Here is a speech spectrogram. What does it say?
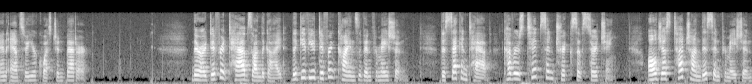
and answer your question better. There are different tabs on the guide that give you different kinds of information. The second tab covers tips and tricks of searching. I'll just touch on this information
